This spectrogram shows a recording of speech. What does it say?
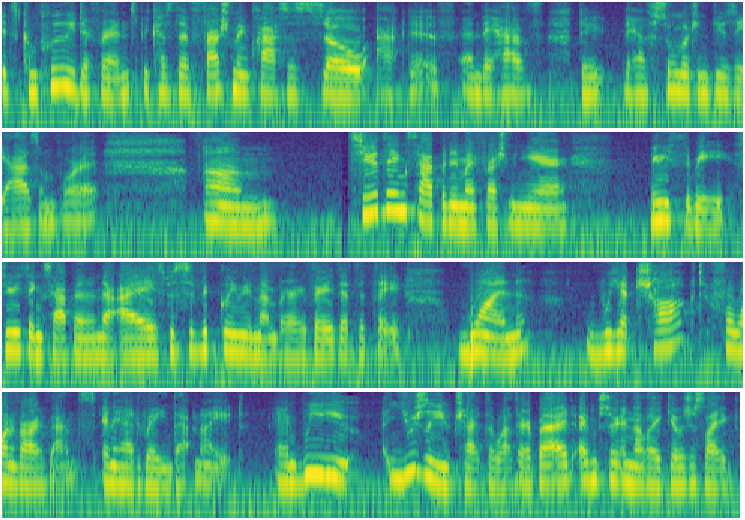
it's completely different because the freshman class is so active and they have they, they have so much enthusiasm for it. Um, two things happened in my freshman year maybe three three things happened that i specifically remember very vividly. One we had chalked for one of our events and it had rained that night. And we usually you check the weather but I, i'm certain that like it was just like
